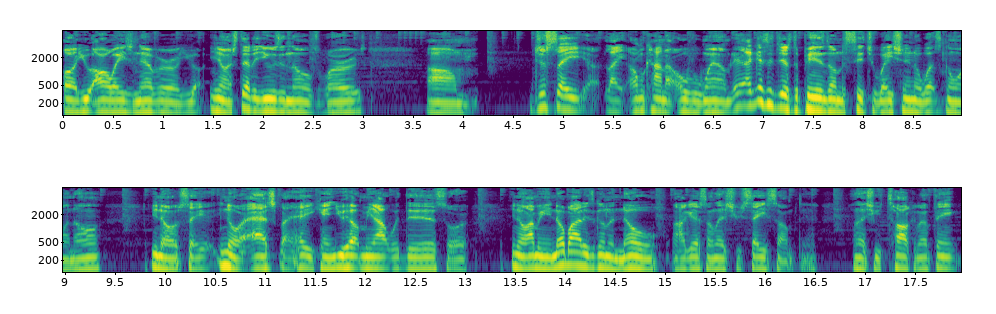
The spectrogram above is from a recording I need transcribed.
or you always never, or you you know, instead of using those words, um, just say like I'm kind of overwhelmed. I guess it just depends on the situation or what's going on. You know, say you know, ask like, hey, can you help me out with this? Or you know, I mean, nobody's gonna know, I guess, unless you say something, unless you talk. And I think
